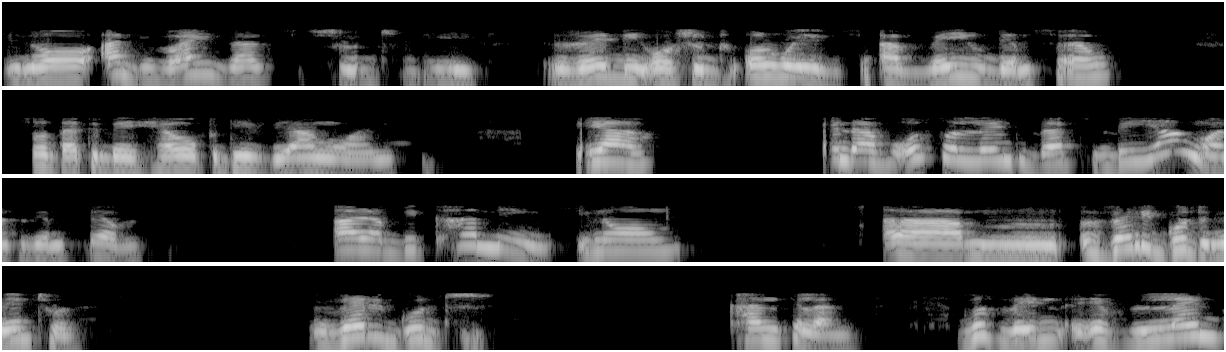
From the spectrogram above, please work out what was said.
you know, advisors should be ready or should always avail themselves so that they help these young ones. Yeah. And I've also learned that the young ones themselves are becoming, you know, um, very good mentors, very good counselors, because they have learned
